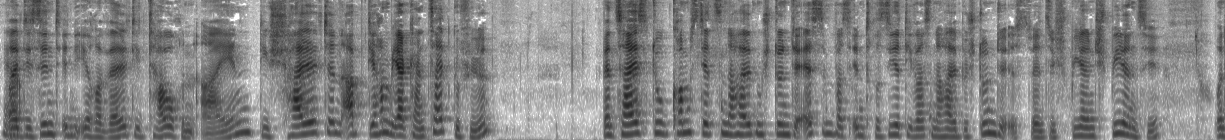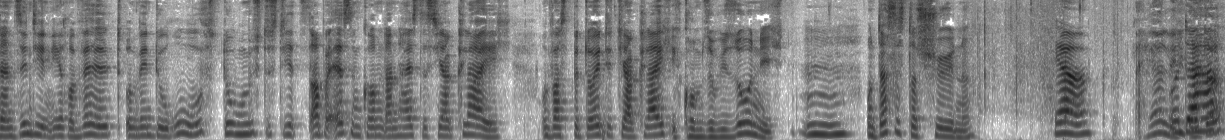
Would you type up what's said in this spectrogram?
Ja. Weil die sind in ihrer Welt, die tauchen ein, die schalten ab, die haben ja kein Zeitgefühl. Wenn es heißt, du kommst jetzt eine halbe Stunde essen, was interessiert die, was eine halbe Stunde ist? Wenn sie spielen, spielen sie. Und dann sind die in ihrer Welt und wenn du rufst, du müsstest jetzt aber essen kommen, dann heißt es ja gleich. Und was bedeutet ja gleich? Ich komme sowieso nicht. Mhm. Und das ist das Schöne. Ja. Herrlich, und da, oder?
